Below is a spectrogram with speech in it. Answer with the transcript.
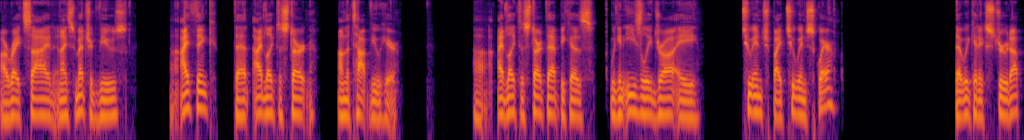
our right side, and isometric views, I think that I'd like to start on the top view here. Uh, I'd like to start that because we can easily draw a 2 inch by 2 inch square that we can extrude up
